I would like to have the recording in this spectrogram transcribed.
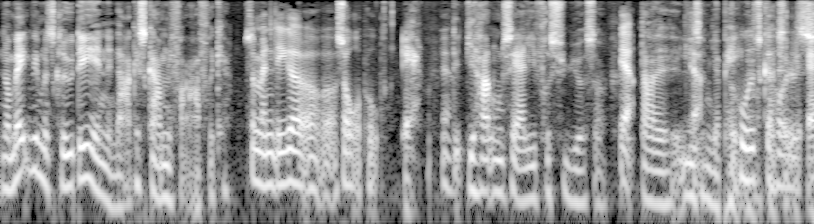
Normalt vil man skrive, det er en nakkeskammel fra Afrika. Som man ligger og sover på. Ja, ja. De, de har nogle særlige frisyrer, så ja. der er ligesom ja. japanere. Hovedet skal holdes ja.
